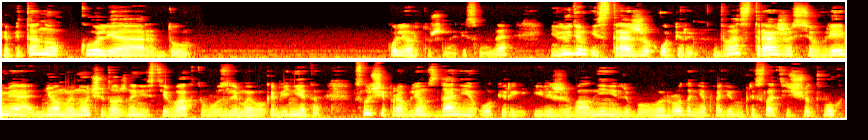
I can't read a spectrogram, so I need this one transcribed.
Капитану Колиарду. Колиарду же написано, да? И людям из стражи оперы. Два стража все время, днем и ночью должны нести вахту возле моего кабинета. В случае проблем в здании оперы или же волнений любого рода необходимо прислать еще двух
